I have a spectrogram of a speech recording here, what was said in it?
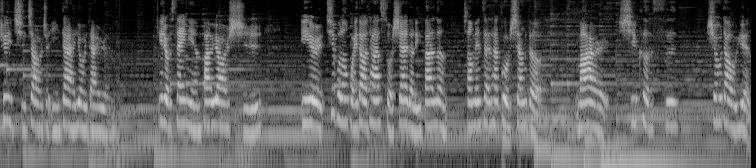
却一直照着一代又一代人。一九三一年八月二十一日，纪伯伦回到他所深爱的黎巴嫩，长眠在他故乡的马尔西克斯修道院，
